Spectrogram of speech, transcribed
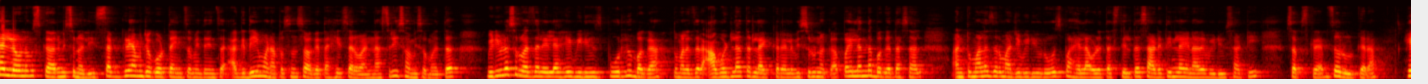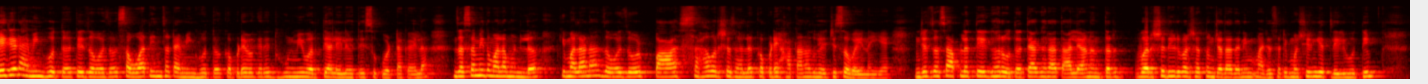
Hello नमस्कार. मी सोनाली. सगळ्या म्हणजे गोडताईंचं मैत्रिणींचं अगदी मनापासून स्वागत आहे सर्वांना श्री स्वामी समर्थ. व्हिडिओला सुरुवात झालेली आहे. व्हिडिओ पूर्ण बघा. तुम्हाला जर आवडला तर लाईक करायला विसरू नका. पहिल्यांदा बघत असाल आणि तुम्हाला जर माझे व्हिडिओ रोज पाहायला आवडत असतील तर साडेतीनला येणाऱ्या व्हिडिओसाठी सबस्क्राईब जरूर करा. हे जे टायमिंग होतं ते जवळजवळ सव्वा तीनचं टायमिंग होतं. कपडे वगैरे धुवून मी वरती आलेले होते सुकवत टाकायला. जसं मी तुम्हाला म्हणलं की मला ना जवळजवळ पाच सहा वर्ष झालं कपडे हातानं धुवायची सवय नाही आहे म्हणजे जसं आपलं ते घर होतं त्या घरात आल्यानंतर वर्ष दीड वर्षात तुमच्या दादानी माझ्यासाठी मशीन घेतलेली होती.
